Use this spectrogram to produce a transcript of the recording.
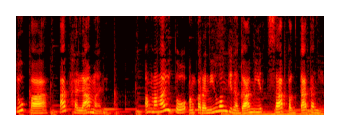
lupa at halaman. Ang mga ito ang karaniwang ginagamit sa pagtatanim.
